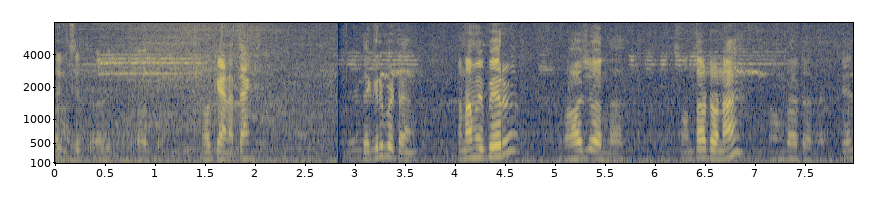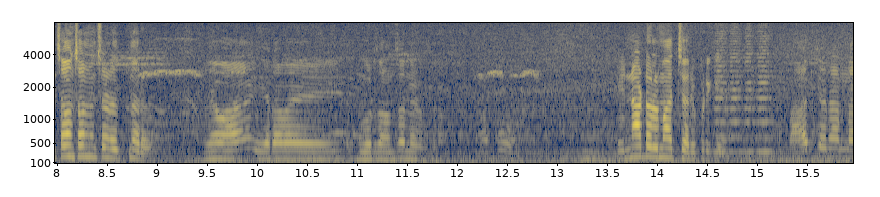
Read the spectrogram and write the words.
తెలిసింది అది ఓకే. ఓకే అన్న థ్యాంక్ యూ దగ్గర పెట్టాను. అన్న మీ పేరు? రాజు అన్న. సొంత ఆటోనా? అందాట అన్న ఎన్ని సంవత్సరాల నుంచి నడుపుతున్నారు? మేము ఇరవై మూడు సంవత్సరాలు నడుపుతున్నాం. ఎన్ని ఆటోలు మార్చారు ఇప్పటికి? మార్చానన్న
